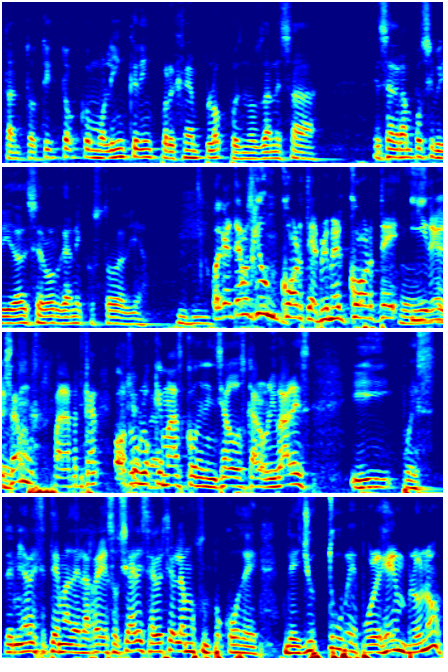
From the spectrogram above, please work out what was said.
tanto TikTok como LinkedIn, por ejemplo, pues nos dan esa, esa gran posibilidad de ser orgánicos todavía. Oigan, tenemos que ir a un corte, el primer corte, y regresamos para platicar otro bloque más con el licenciado Oscar Olivares y pues terminar este tema de las redes sociales, a ver si hablamos un poco de, de YouTube, por ejemplo, ¿no?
